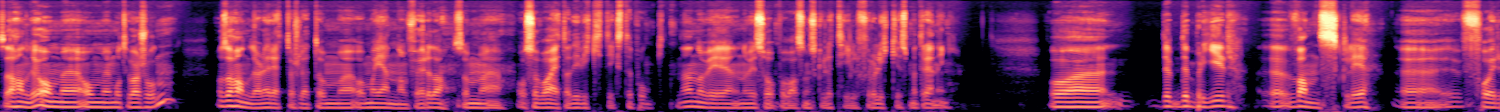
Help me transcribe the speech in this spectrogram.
Så det handler jo om, om motivasjonen. Og så handler det rett og slett om, om å gjennomføre, da, som også var et av de viktigste punktene når vi, når vi, så på hva som skulle til for å lykkes med trening. Og det, det blir uh, vanskelig uh, for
